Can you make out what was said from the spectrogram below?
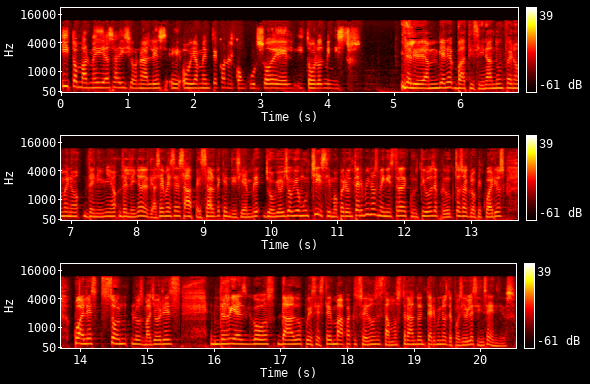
y tomar medidas adicionales, eh, obviamente con el concurso de él y todos los ministros. Y el IDEAM viene vaticinando un fenómeno de niño, del niño desde hace meses, a pesar de que en diciembre llovió y llovió muchísimo. Pero en términos, ministra de Cultivos de Productos Agropecuarios, ¿cuáles son los mayores riesgos dado pues este mapa que usted nos está mostrando en términos de posibles incendios?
